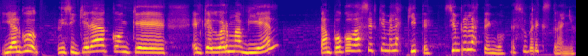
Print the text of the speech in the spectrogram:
Y algo ni siquiera con que el que duerma bien tampoco va a ser que me las quite. Siempre las tengo. Es súper extraño.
